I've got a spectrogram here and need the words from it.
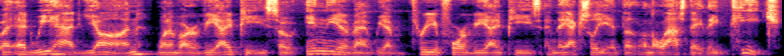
but ed we had jan one of our vips so in the event we have three or four vips and they actually at the on the last day they teach.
